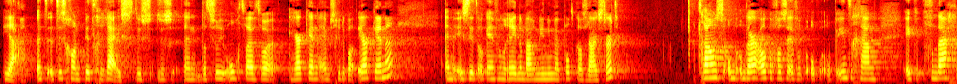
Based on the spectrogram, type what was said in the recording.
Ja, het, het is gewoon een pittige reis. Dus, dus, en dat zul je ongetwijfeld wel herkennen en misschien ook wel erkennen. En is dit ook een van de redenen waarom je nu mijn podcast luistert? Trouwens, om, daar ook alvast even op, op, in te gaan. Ik, vandaag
